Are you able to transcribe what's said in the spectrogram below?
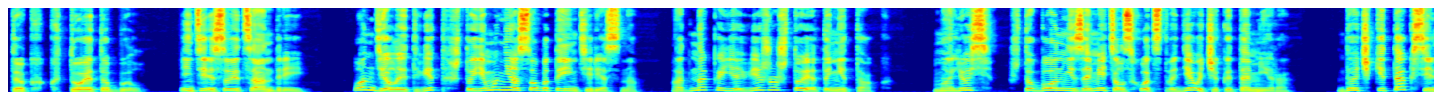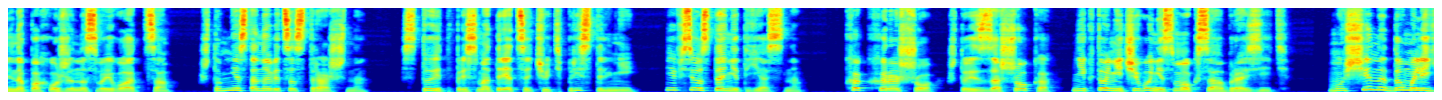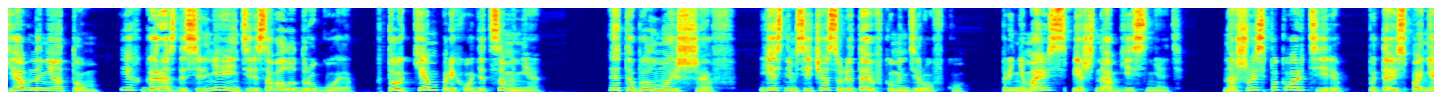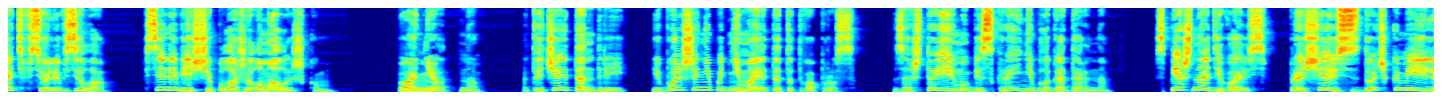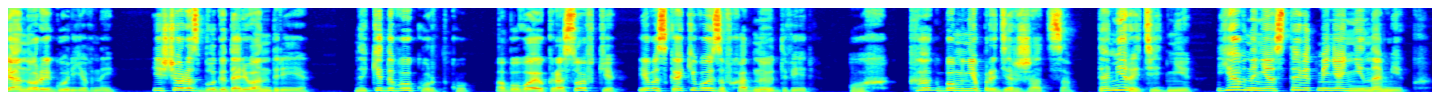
«Так кто это был?» Интересуется Андрей. Он делает вид, что ему не особо-то интересно. Однако я вижу, что это не так. Молюсь, чтобы он не заметил сходства девочек и Тамира. Дочки так сильно похожи на своего отца, что мне становится страшно. Стоит присмотреться чуть пристальней, и все станет ясно. Как хорошо, что из-за шока никто ничего не смог сообразить. Мужчины думали явно не о том. Их гораздо сильнее интересовало другое. Кто кем приходится мне. Это был мой шеф. Я с ним сейчас улетаю в командировку. Принимаюсь спешно объяснять. Ношусь по квартире, Пытаюсь понять, все ли взяла. Все ли вещи положила малышкам. «Понятно», – отвечает Андрей и больше не поднимает этот вопрос. За что я ему бескрайне благодарна. Спешно одеваюсь, прощаюсь с дочками и Леонорой Гурьевной. Еще раз благодарю Андрея. Накидываю куртку, обуваю кроссовки и выскакиваю за входную дверь. Ох, как бы мне продержаться. Тамир эти дни явно не оставит меня ни на миг.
